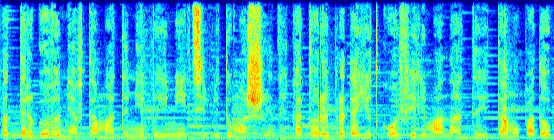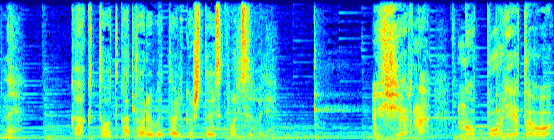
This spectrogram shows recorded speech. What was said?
Под торговыми автоматами вы имеете в виду машины, которые продают кофе, лимонад и тому подобное? Как тот, который вы только что использовали? Верно. Но более того,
